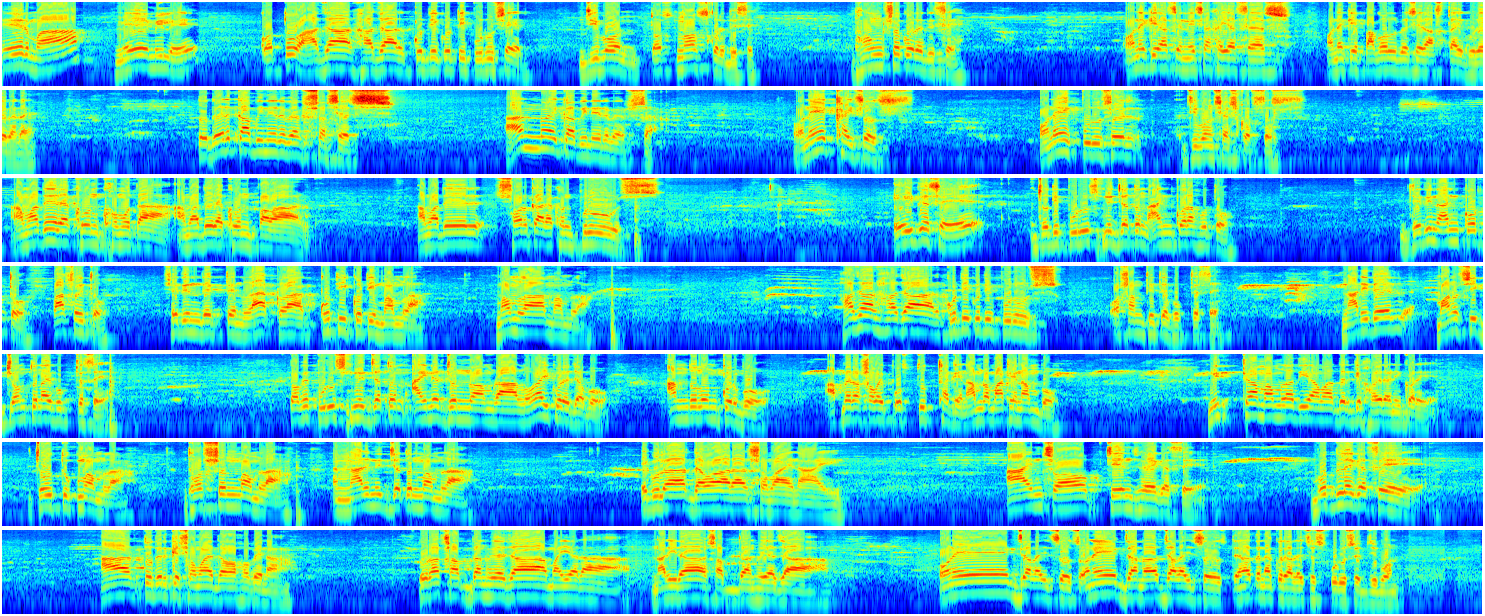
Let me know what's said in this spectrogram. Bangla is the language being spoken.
মেয়ের মা মেয়ে মিলে কত হাজার হাজার কোটি কোটি পুরুষের জীবন তছনছ করে দিছে, ধ্বংস করে দিছে। অনেকে আছে নেশা খাইয়া শেষ, অনেকে পাগল বেশে রাস্তায় ঘুরে বেড়ায়। তোদের কাবিনের ব্যবসা শেষ, আর নয় কাবিনের ব্যবসা। অনেক খাইছস, অনেক পুরুষের জীবন শেষ করছস। আমাদের এখন ক্ষমতা, আমাদের এখন পাওয়ার আমাদের সরকার এখন পুরুষ। এই দেশে যদি পুরুষ নির্যাতন আইন করা হতো, যেদিন আইন করতো, পাশ হইতো, সেদিন দেখতেন লাখ লাখ, কোটি কোটি মামলা মামলা মামলা। হাজার হাজার কোটি কোটি পুরুষ অশান্তিতে ভুগতেছে। নারীদের মানসিক যন্ত্রণায় ভুগতেছে। তবে পুরুষ নির্যাতন আইনের জন্য আমরা লড়াই করে যাব, আন্দোলন করব। আপনারা সবাই প্রস্তুত থাকেন, আমরা মাঠে নামব। মিথ্যা মামলা দিয়ে আমাদেরকে হয়রানি করে। যৌতুক মামলা, ধর্ষণ মামলা, নারী নির্যাতন মামলা, এগুলা দেওয়ার আর সময় নাই। আইন সব চেঞ্জ হয়ে গেছে। বদলে গেছে। আর তোদেরকে সময় দেওয়া হবে না। তোরা সাবধান হয়ে যা, মাইয়ারা। নারীরা সাবধান হয়ে যা। অনেক জ্বালাইছস, অনেক জ্বালাইছ তেনা তেনা করে জ্বালাইছ পুরুষের জীবন।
